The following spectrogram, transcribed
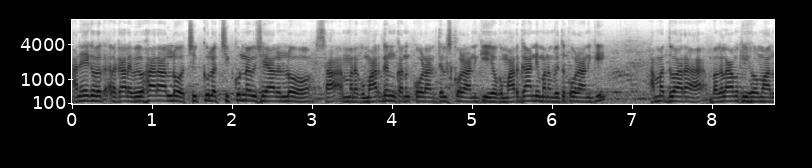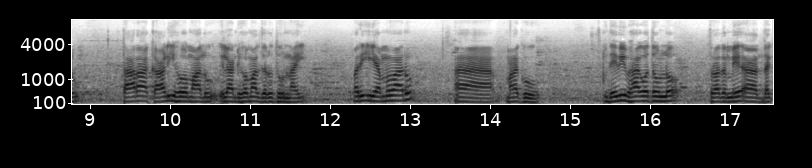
అనేక రకాల వ్యవహారాల్లో చిక్కుల చిక్కున్న విషయాలలో సా మనకు మార్గం కనుక్కోవడానికి తెలుసుకోవడానికి ఒక మార్గాన్ని మనం వెతుక్కోవడానికి అమ్మ ద్వారా బగలాముఖి హోమాలు తారా కాళీ హోమాలు ఇలాంటి హోమాలు జరుగుతున్నాయి మరి ఈ అమ్మవారు మనకు దేవీ భాగవతంలో తర్వాత మే ద-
